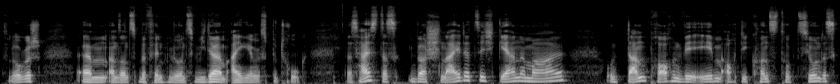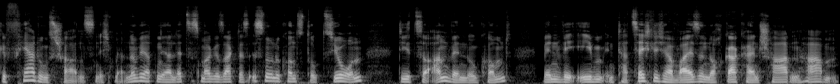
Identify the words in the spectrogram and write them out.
Ist logisch. Ähm, ansonsten befinden wir uns wieder im Eingehungsbetrug. Das heißt, das überschneidet sich gerne mal und dann brauchen wir eben auch die Konstruktion des Gefährdungsschadens nicht mehr. Ne? Wir hatten ja letztes Mal gesagt, das ist nur eine Konstruktion, die zur Anwendung kommt, wenn wir eben in tatsächlicher Weise noch gar keinen Schaden haben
